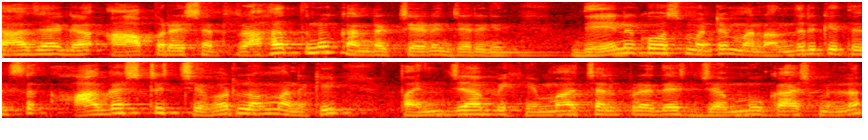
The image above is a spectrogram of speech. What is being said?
తాజాగా ఆపరేషన్ రహత్ను కండక్ట్ చేయడం జరిగింది. దేనికోసం అంటే మనందరికీ తెలుసు ఆగస్టు చివరిలో మనకి పంజాబ్ హిమాచల్ ప్రదేశ్ జమ్మూ కాశ్మీర్లో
